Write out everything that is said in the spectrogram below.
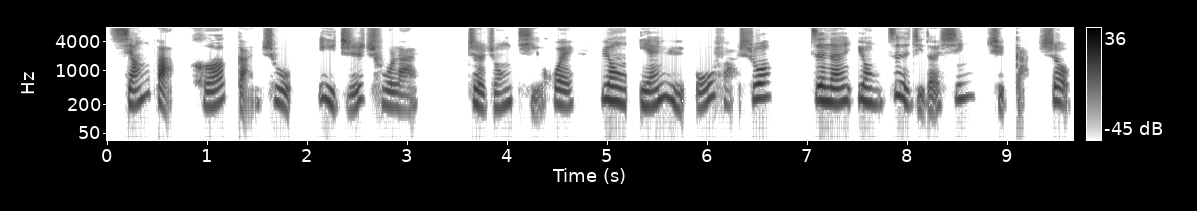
想法和感触一直出来。这种体会用言语无法说，只能用自己的心去感受。”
